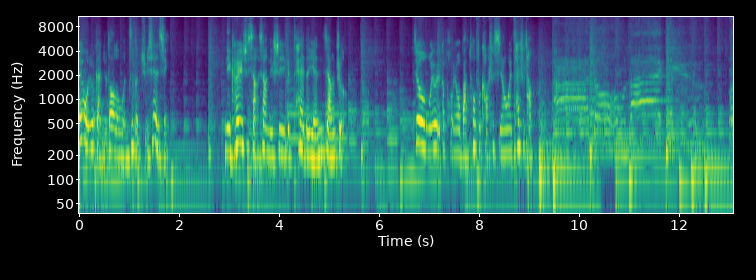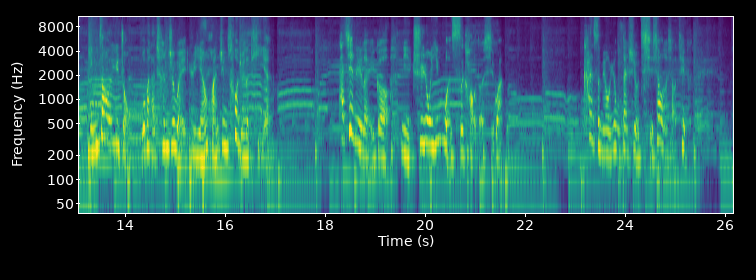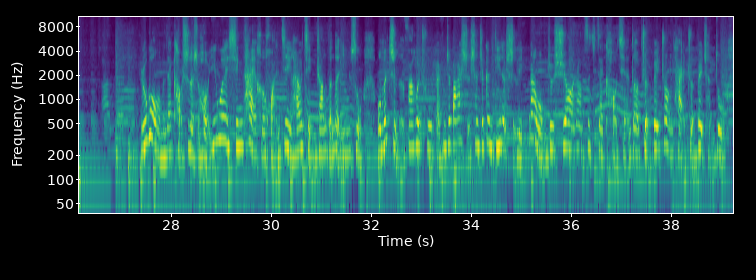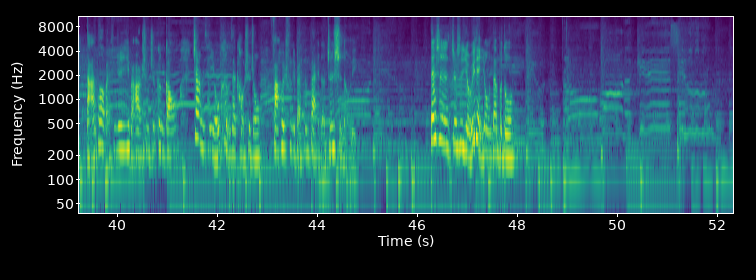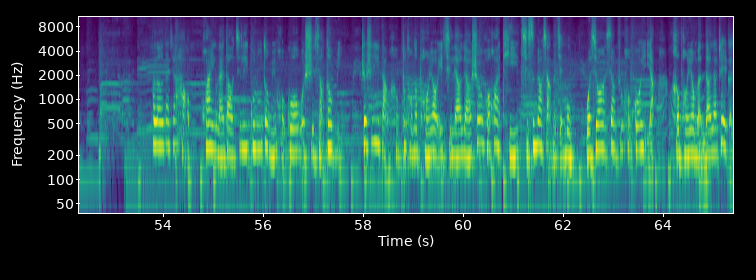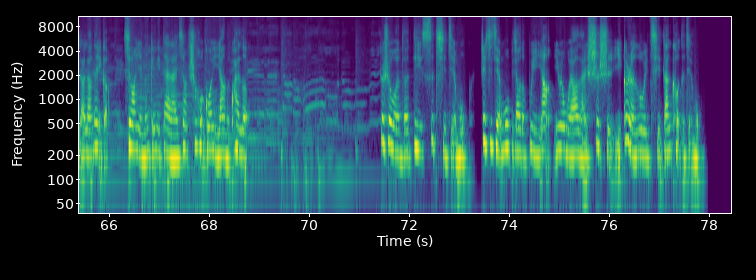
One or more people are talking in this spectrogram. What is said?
所以我就感觉到了文字的局限性。你可以去想象，你是一个 TED 演讲者。就我有一个朋友把托福考试形容为菜市场，营造一种我把它称之为语言环境错觉的体验。他建立了一个你去用英文思考的习惯，看似没有用，但是有奇效的小 tip。如果我们在考试的时候，因为心态和环境还有紧张等等因素，我们只能发挥出百分之八十甚至更低的实力，那我们就需要让自己在考前的准备状态、准备程度达到百分之一百二甚至更高，这样你才有可能在考试中发挥出你百分百的真实能力。但是就是有一点用，但不多。Hello，大家好，欢迎来到叽里咕噜豆米火锅，我是小豆米。这是一档和不同的朋友一起聊聊生活话题、奇思妙想的节目。我希望像煮火锅一样，和朋友们聊聊这个，聊聊那个，希望也能给你带来像吃火锅一样的快乐。这是我的第四期节目，这期节目比较的不一样，因为我要来试试一个人录一期单口的节目。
